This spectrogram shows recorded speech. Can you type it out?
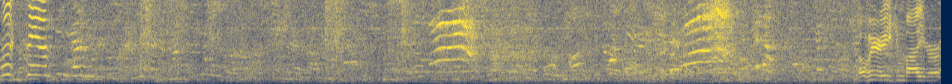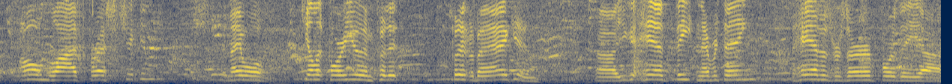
Look, Sam. Over here you can buy your own live fresh chicken. and they will kill it for you and put it put it in a bag, and uh, you get head, feet, and everything. The head is reserved for the uh,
